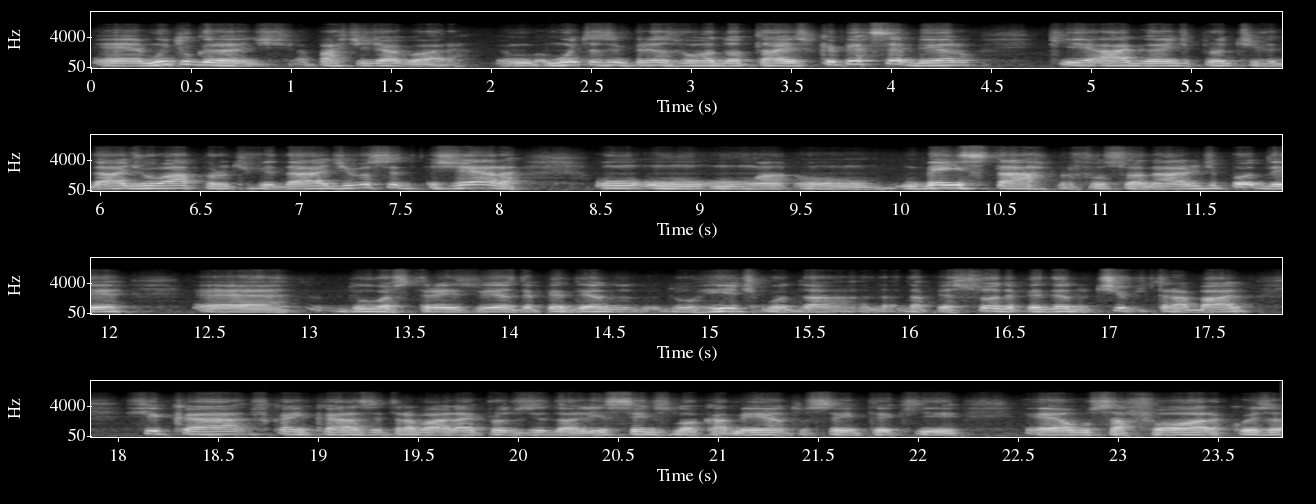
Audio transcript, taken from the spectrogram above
é, muito grande a partir de agora. Muitas empresas vão adotar isso porque perceberam que há ganho de produtividade ou há produtividade, e você gera um, um, um, um bem-estar para o funcionário de poder, é, duas, três vezes, dependendo do ritmo da, da, pessoa, dependendo do tipo de trabalho, ficar, ficar em casa e trabalhar e produzir dali sem deslocamento, sem ter que é, almoçar fora, coisa,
